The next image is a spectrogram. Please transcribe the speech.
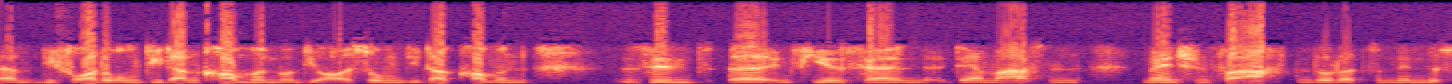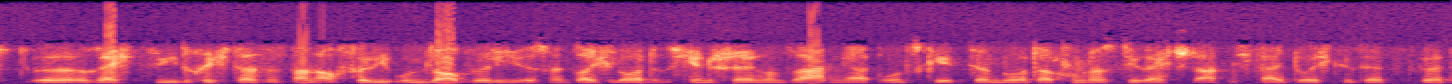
ähm, die Forderungen, die dann kommen und die Äußerungen, die da kommen, sind äh, in vielen Fällen dermaßen menschenverachtend oder zumindest äh, rechtswidrig, dass es dann auch völlig unglaubwürdig ist, wenn solche Leute sich hinstellen und sagen, ja, uns geht es ja nur darum, dass die Rechtsstaatlichkeit durchgesetzt wird.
